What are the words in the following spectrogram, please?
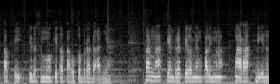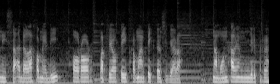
Tapi tidak semua kita tahu keberadaannya karena genre film yang paling marak di Indonesia adalah komedi, horor, patriotik, romantik, dan sejarah. Namun, hal yang menjadi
